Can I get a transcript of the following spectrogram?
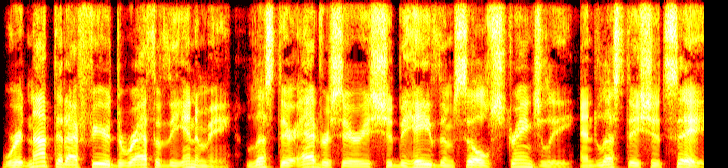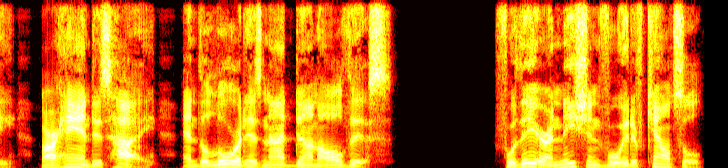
Were it not that I feared the wrath of the enemy, lest their adversaries should behave themselves strangely, and lest they should say, Our hand is high, and the Lord has not done all this. For they are a nation void of counsel,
